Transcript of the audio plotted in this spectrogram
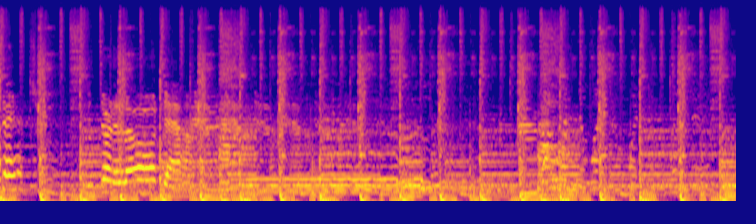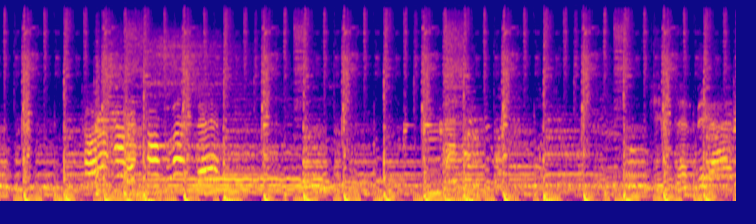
sent the dirty low down. How to talk like that. Get that big idea.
